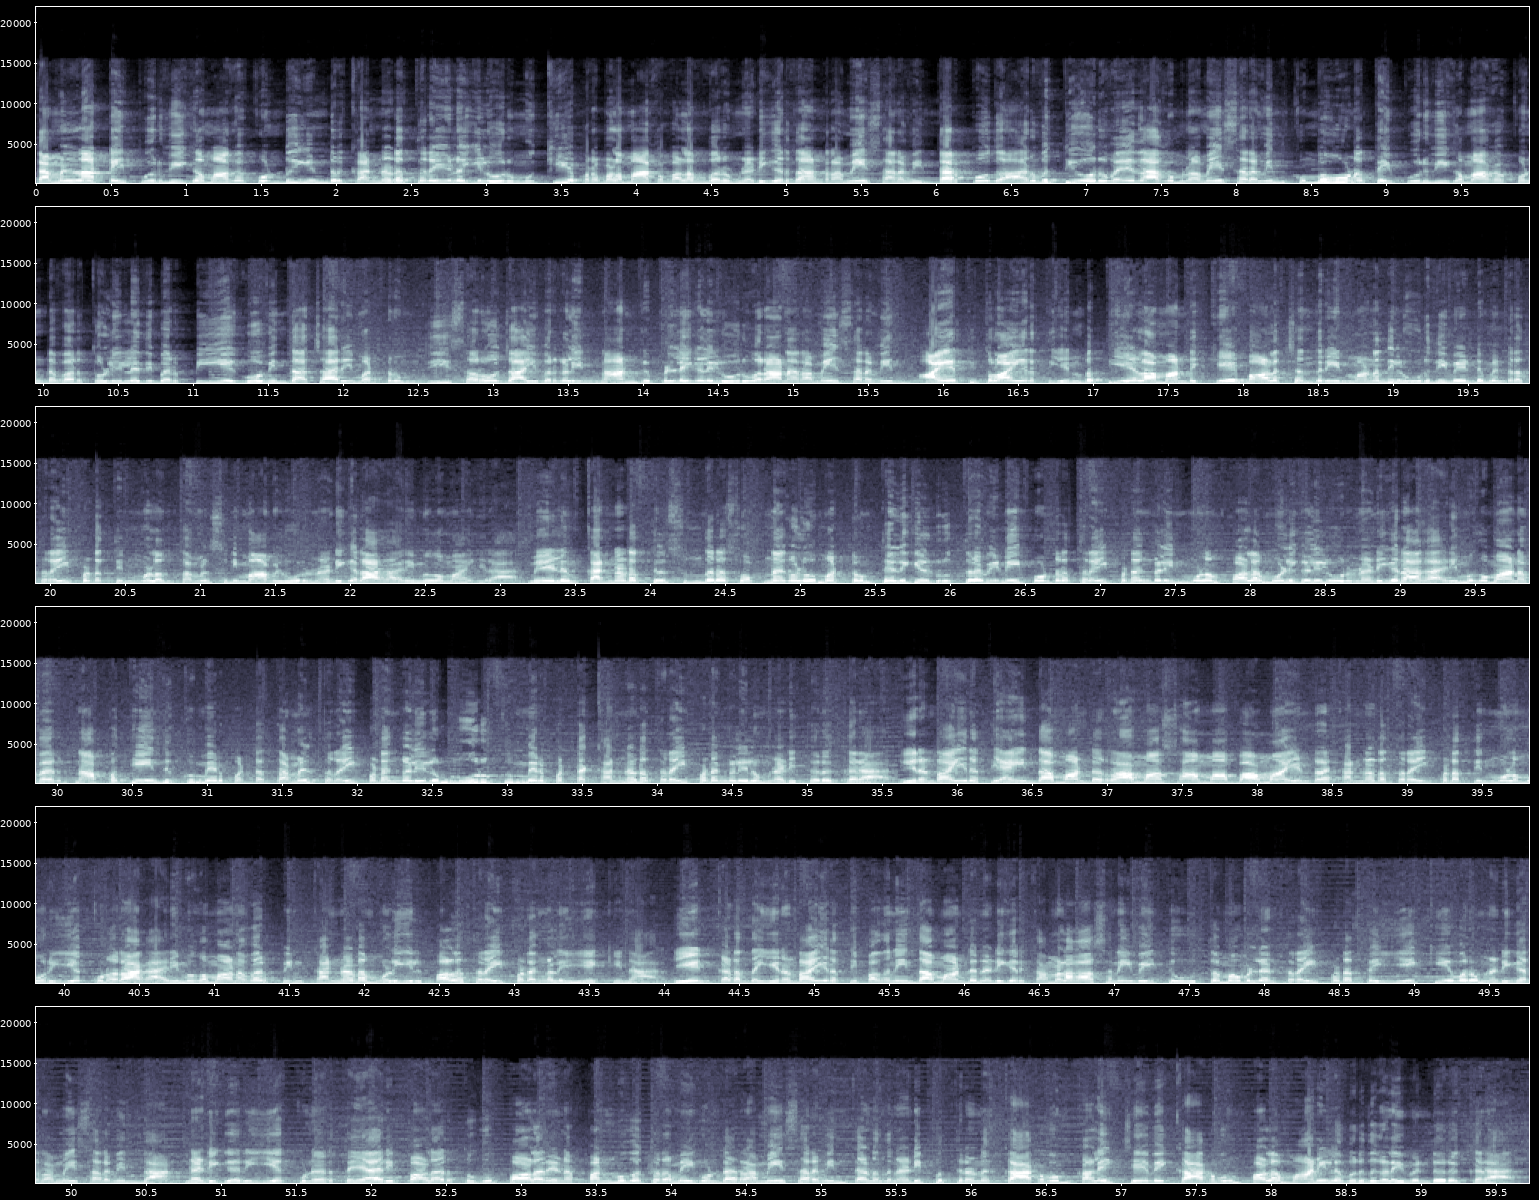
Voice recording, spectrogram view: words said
தமிழ்நாட்டை பூர்வீகமாக கொண்டு இன்று கன்னட திரையுலகில் ஒரு முக்கிய பிரபலமாக வலம் வரும் நடிகர் தான் ரமேஷ் அரவிந்த். தற்போது அறுபத்தி ஒரு வயதாகும் ரமேஷ் அரவிந்த் கும்பகோணத்தை பூர்வீகமாக கொண்டவர். தொழிலதிபர் பி. ஏ. கோவிந்தாச்சாரி மற்றும் ஜி. சரோஜா இவர்களின் நான்கு பிள்ளைகளில் ஒருவரான ரமேஷ் அரவிந்த் ஆயிரத்தி தொள்ளாயிரத்தி எண்பத்தி ஏழாம் ஆண்டு கே. பாலச்சந்தரின் மனதில் உறுதி வேண்டும் என்ற திரைப்படத்தின் மூலம் தமிழ் சினிமாவில் ஒரு நடிகராக அறிமுகமாகிறார். மேலும் கன்னடத்தில் சுந்தர சொப்னகளு மற்றும் தெலுங்கில் ருத்ரவினை போன்ற திரைப்படங்களின் மூலம் பல மொழிகளில் ஒரு நடிகராக அறிமுகமான அவர் நாற்பத்தி ஐந்துக்கும் மேற்பட்ட தமிழ் திரைப்படங்களிலும் நூறுக்கும் மேற்பட்ட கன்னட திரைப்படங்களிலும் நடித்திருக்கிறார். இரண்டாயிரத்தி ஐந்தாம் ஆண்டு ராமா சாமா பாமா என்ற கன்னட திரைப்படத்தின் மூலம் ஒரு இயக்குனராக அறிமுகமானவர் பின் கன்னட மொழியில் பல திரைப்படங்களை இயக்கினார். ஏன் கடந்த இரண்டாயிரத்தி பதினைந்தாம் ஆண்டு நடிகர் கமலஹாசனை வைத்து உத்தமவில்லன் திரைப்படத்தை இயக்கியவரும் நடிகர் ரமேஷ் அரவிந்த் தான். நடிகர் இயக்குனர் தயாரிப்பாளர் தொகுப்பாளர் என பன்முக திறமை கொண்ட ரமேஷ் அரவிந்த் தனது நடிப்பு திறனுக்காகவும் கலை சேவைக்காகவும் பல மாநில விருதுகளை வென்றிருக்கிறார்.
